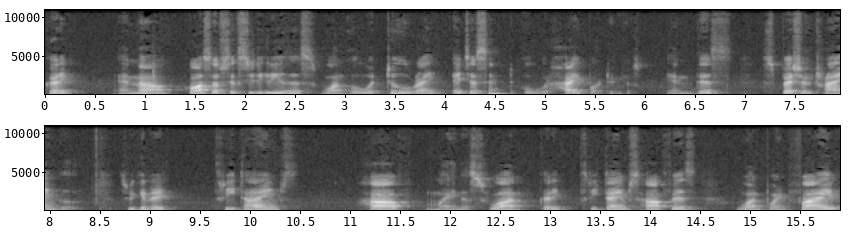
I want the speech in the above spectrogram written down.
Correct? And now cos of 60 degrees is 1 over 2, right? Adjacent over hypotenuse in this special triangle. So we can write 3 times half minus 1, correct? 3 times half is 1.5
